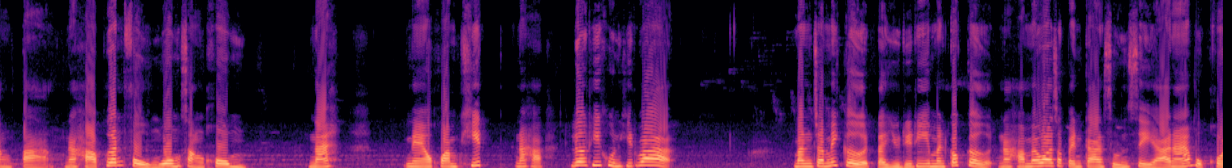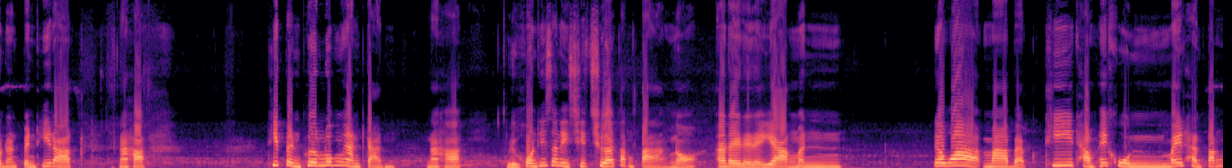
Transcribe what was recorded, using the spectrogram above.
ต่างๆนะคะ เพื่อนฝูงวงสังคมนะ แนวความคิดนะคะ เรื่องที่คุณคิดว่า มันจะไม่เกิดแต่อยู่ดีๆ มันก็เกิดนะคะ ไม่ว่าจะเป็นการสูญเสียนะ บุคคลนั้นเป็นที่รักนะคะ ที่เป็นเพื่อนร่วมงานกันนะคะ หรือคนที่สนิทชิดเชื้อต่างๆ เนาะอะไรหลาย ๆ อย่างมันเรียกว่ามาแบบที่ทำให้คุณไม่ทันตั้ง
